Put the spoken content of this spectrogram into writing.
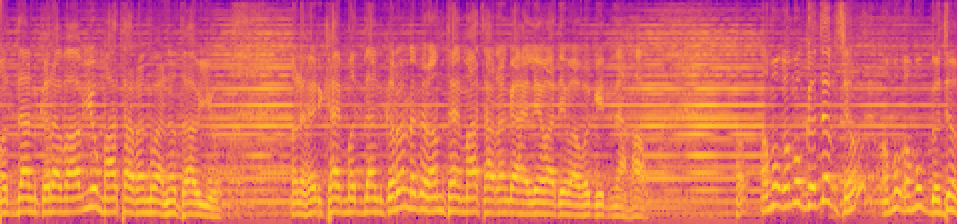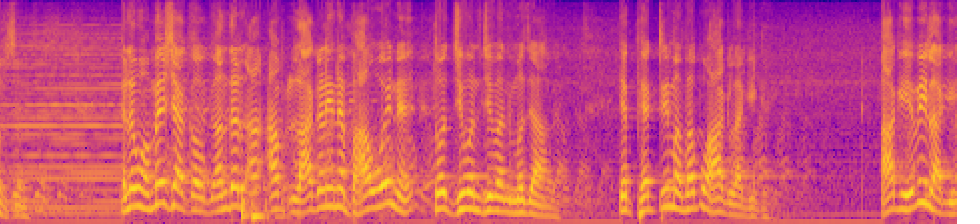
મતદાન કરાવવા આવ્યું, માથા રંગવા નથી આવ્યું. અને હરખાય મતદાન કરો ને આમ થાય માથા રંગા લેવા દેવા વગેરે ના હાવ. અમુક અમુક ગજબ છે હો. અમુક અમુક ગજબ છે. એટલે હું હંમેશા કહું કે અંદર લાગણીને ભાવ હોય ને, તો જીવન જીવવાની મજા આવે. એક ફેક્ટરીમાં બાપુ આગ લાગી ગઈ. આગ એવી લાગી,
